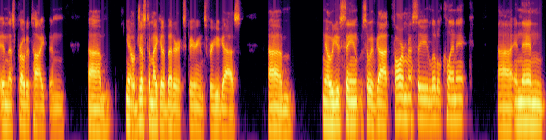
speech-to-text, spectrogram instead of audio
in this prototype, and um, you know, just to make it a better experience for you guys. Um, you know, you've seen so we've got pharmacy, little clinic, uh, and then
